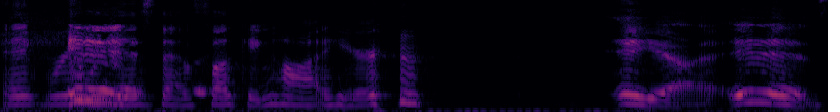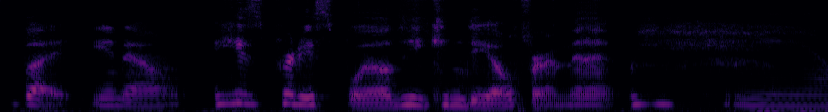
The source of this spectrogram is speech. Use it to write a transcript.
It really is. is that fucking hot here. Eh, yeah, it is, but you know, he's pretty spoiled. He can deal for a minute. yeah.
